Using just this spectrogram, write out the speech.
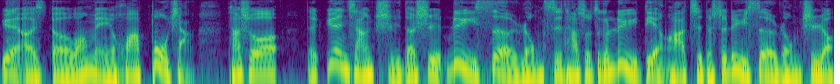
院呃呃王美花部长他说。院长指的是绿色融资，他说这个绿电啊指的是绿色融资哦，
